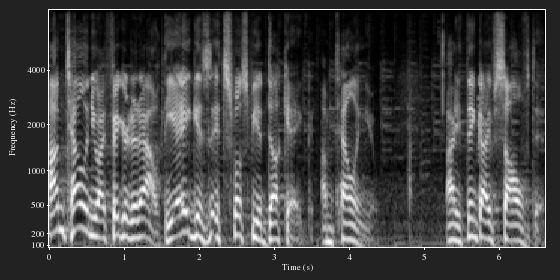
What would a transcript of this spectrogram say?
I'm telling you, I figured it out. The egg is, it's supposed to be a duck egg. I'm telling you. I think I've solved it.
